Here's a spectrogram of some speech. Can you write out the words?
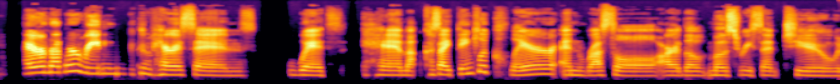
I remember reading the comparisons with him because I think Leclerc and Russell are the most recent to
